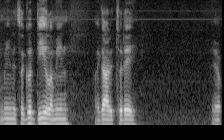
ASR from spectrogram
I mean it's a good deal. I mean I got it today. Yep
